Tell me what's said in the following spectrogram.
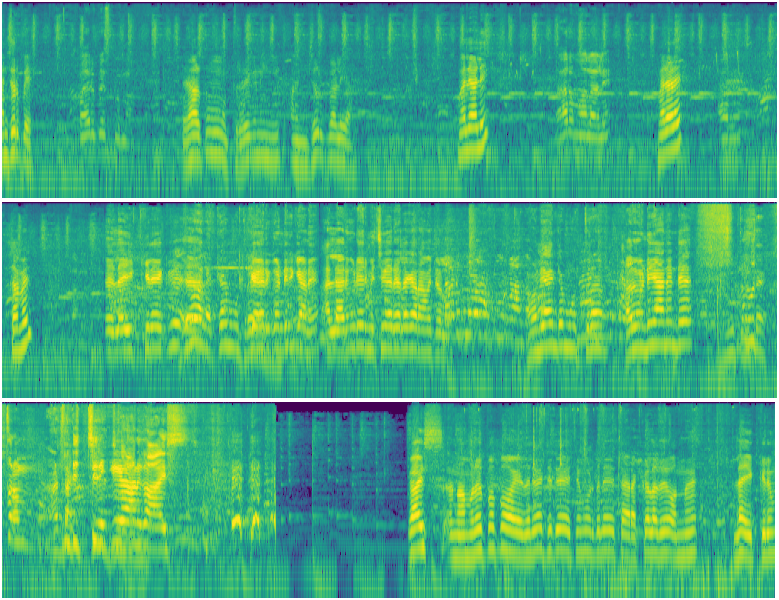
അഞ്ചു റുപ്യ ഒരാൾക്ക് മൂത്ര കഴിക്കണമെങ്കിൽ അഞ്ചു റുപ്യ കളിയാ. മലയാളി? മലയാളി. തമിഴ്? ലൈക്കിലേക്ക് കയറിക്കൊണ്ടിരിക്കുകയാണ് എല്ലാരും കൂടി ഒരുമിച്ച് കയറിയാലേ കയറാൻ പറ്റുള്ളൂ. അതുകൊണ്ട് ഞാൻ എന്റെ മൂത്രം അതുകൊണ്ട് ഞാൻ എന്റെ മൂത്രം പിടിച്ചിരിക്കുകയാണ് ഗായ്സ് ഗായ്സ് നമ്മളിപ്പോൾ പോയതിൽ വെച്ചിട്ട് ഏറ്റവും കൂടുതൽ തിരക്കുള്ളത് ഒന്ന് ലൈക്കിലും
